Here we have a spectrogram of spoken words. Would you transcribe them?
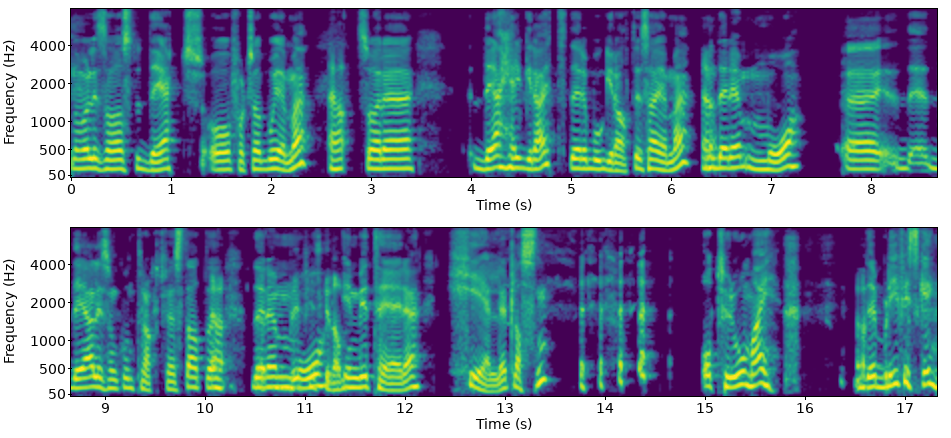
når man liksom har studert og fortsatt bor hjemme, Ja. så er det Det er helt greit, dere bor gratis her hjemme, Ja. men dere må eh, det- er liksom kontraktfesta at eh, Ja, dere må invitere hele klassen. Og tro meg, det blir fisking.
